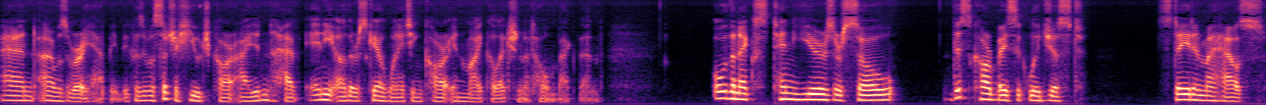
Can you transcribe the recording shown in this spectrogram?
and I was very happy because it was such a huge car. I didn't have any other Scale 118 car in my collection at home back then. Over the next 10 years or so, this car basically just stayed in my house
